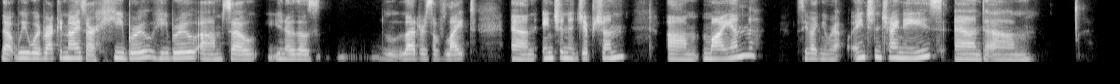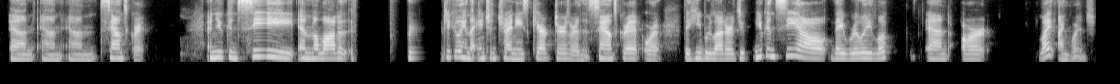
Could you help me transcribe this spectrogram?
that we would recognize are hebrew hebrew um, so you know those letters of light and ancient egyptian um, mayan see if i can remember ancient chinese and um, and and and sanskrit and you can see in a lot of, particularly in the ancient Chinese characters or in the Sanskrit or the Hebrew letters, you, you can see how they really look and are light language.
